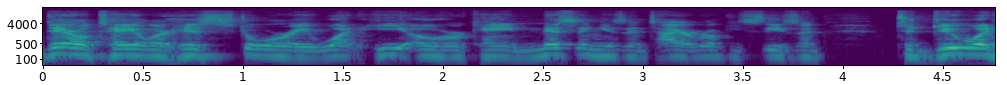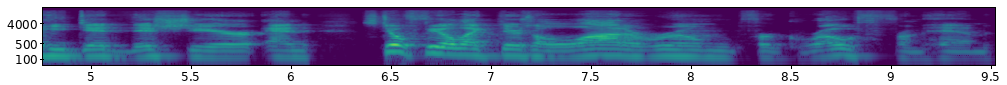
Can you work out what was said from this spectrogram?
Darrell Taylor, his story, what he overcame, missing his entire rookie season to do what he did this year, and still feel like there's a lot of room for growth from him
